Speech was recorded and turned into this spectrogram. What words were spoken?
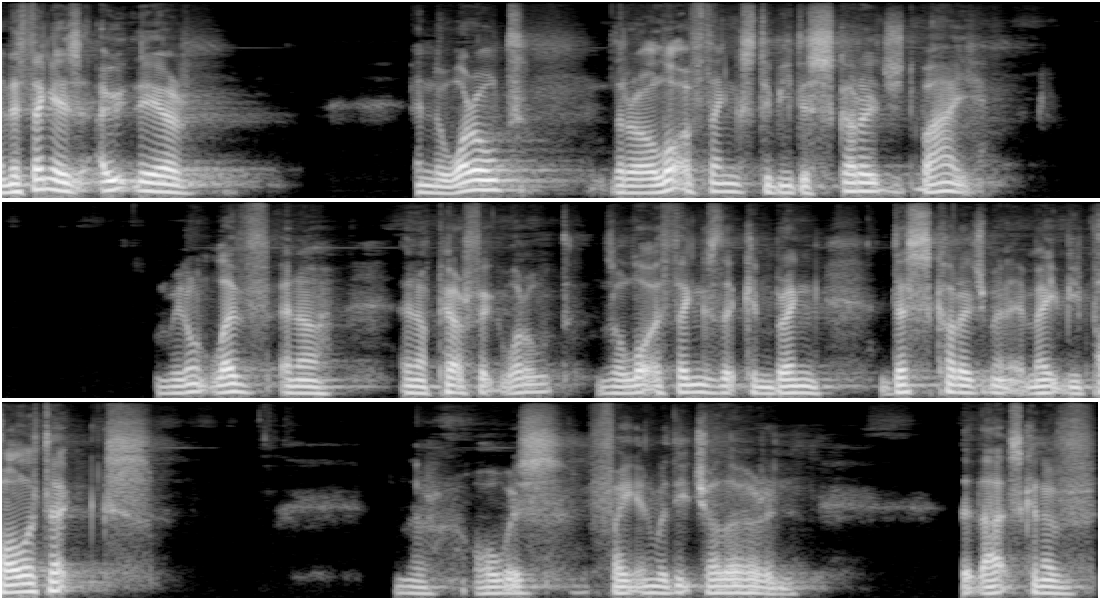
And the thing is, out there in the world, there are a lot of things to be discouraged by. We don't live in a, in a perfect world. There's a lot of things that can bring discouragement. It might be politics, they're always fighting with each other, and that that's kind of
